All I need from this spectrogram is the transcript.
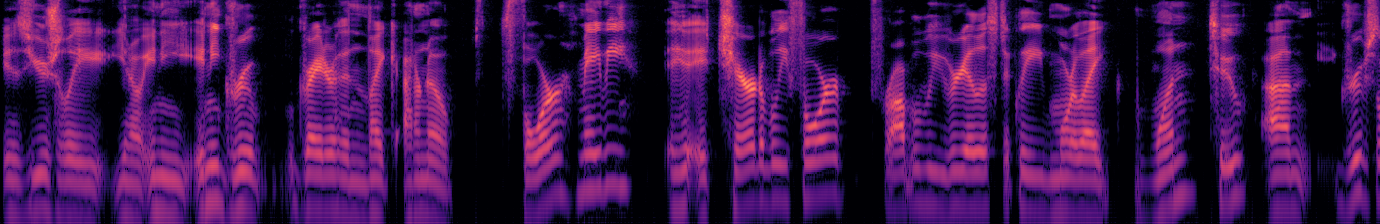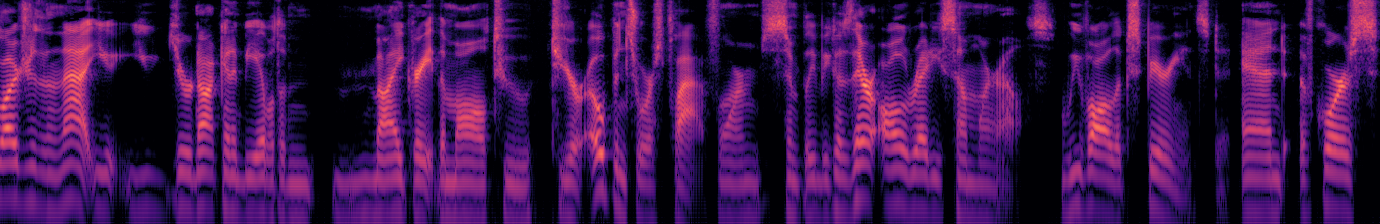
is usually you know any any group greater than like I don't know four maybe it, charitably four probably realistically more like one, two. Um, groups larger than that, you, you you're not going to be able to migrate them all to to your open source platforms simply because they're already somewhere else. We've all experienced it, and of course,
